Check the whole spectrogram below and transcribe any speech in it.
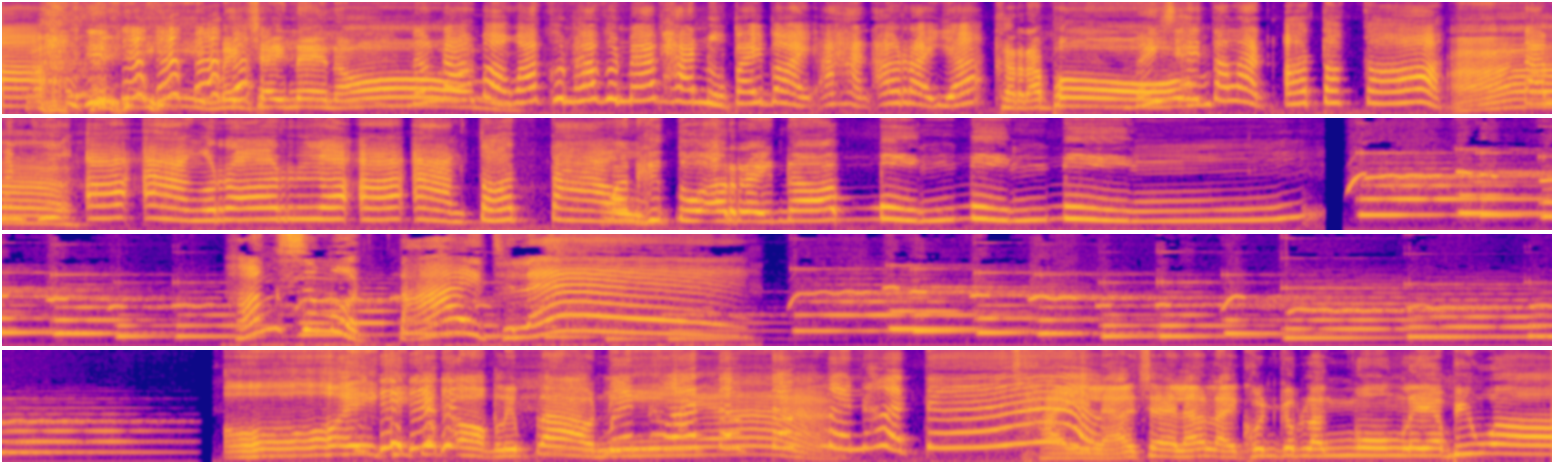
ไม่ใช่แน่นอนน้องๆบอกว่าคุณพ่อคุณแม่พาหนูไปบ่อยอาหารอร่อยเยอะ ครับผมไม่ใช่ตลาดอตกอ่าแต่มันคือออ่างรอเรือออ่างตอเต่า มันคือตัวอะไรนะ บุ๋งบุ๋งบุ๋งห้องสมุดใต้ทะเลโอ้ยคิดกันออกหรือเปล่าเหมืเนี่อยนหัวตึกตึกเหมือนหัวตึกใช่แล้วใช่แล้วหลายคนกำลังงงเลยอะพี่วา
